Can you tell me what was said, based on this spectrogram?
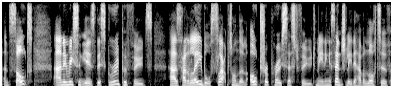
and salt. And in recent years, this group of foods has had a label slapped on them ultra processed food, meaning essentially they have a lot of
